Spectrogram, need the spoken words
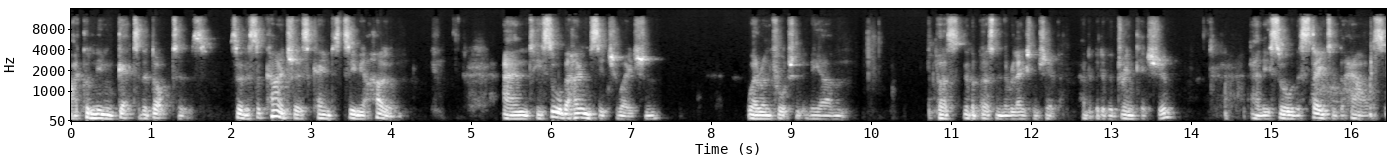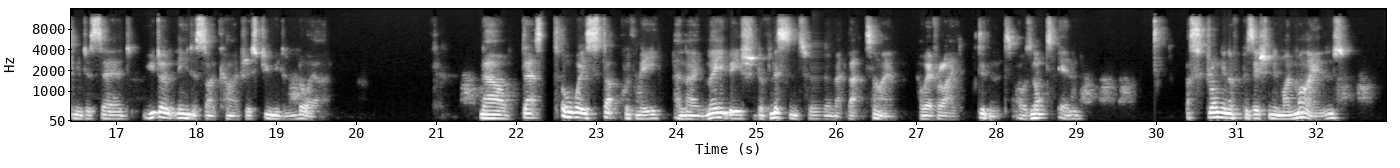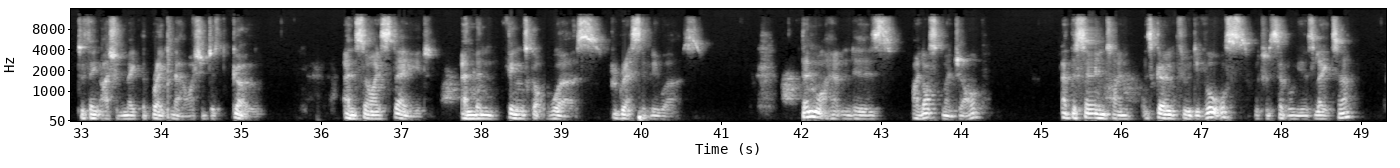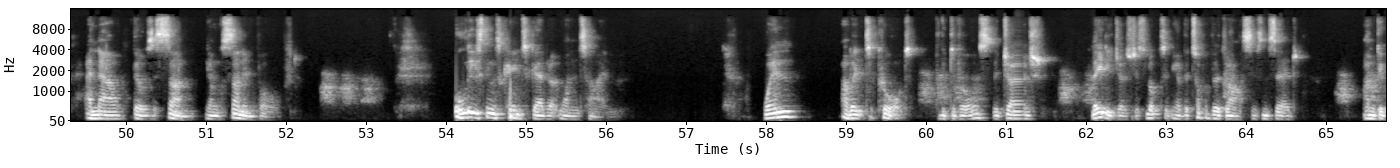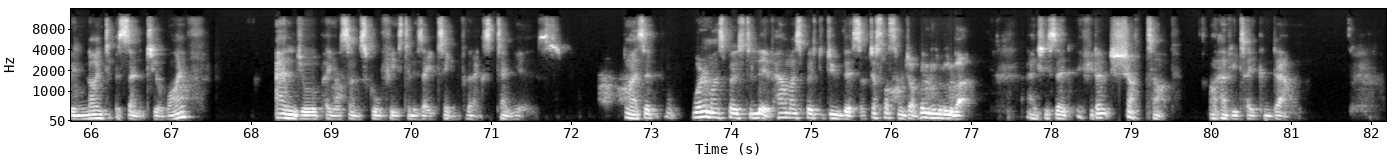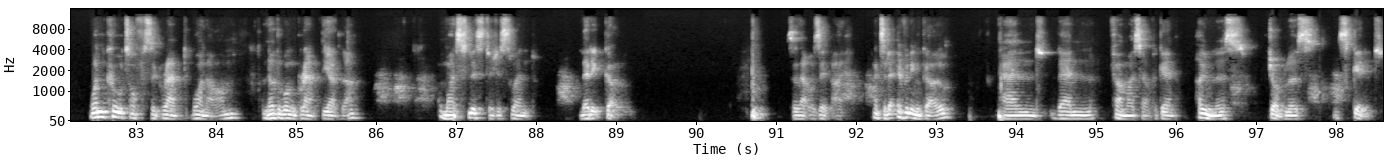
I couldn't even get to the doctors. So the psychiatrist came to see me at home and he saw the home situation where unfortunately um, the, pers- the person in the relationship had a bit of a drink issue and he saw the state of the house and he just said, You don't need a psychiatrist, you need a lawyer. Now, that's always stuck with me, and I maybe should have listened to him at that time. However, I didn't. I was not in a strong enough position in my mind to think I should make the break now, I should just go. And so I stayed, and then things got worse, progressively worse. Then what happened is I lost my job at the same time as going through a divorce, which was several years later. And now there was a son, young son involved. All these things came together at one time. When I went to court for the divorce, the judge, lady judge, just looked at me over the top of her glasses and said, I'm giving 90% to your wife, and you'll pay your son's school fees till he's 18 for the next 10 years. And I said, Where am I supposed to live? How am I supposed to do this? I've just lost my job. Blah, blah, blah, and she said, If you don't shut up, I'll have you taken down. One court officer grabbed one arm, another one grabbed the other, and my solicitor just went, Let it go. So that was it. I had to let everything go and then found myself again homeless, jobless, and skint.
